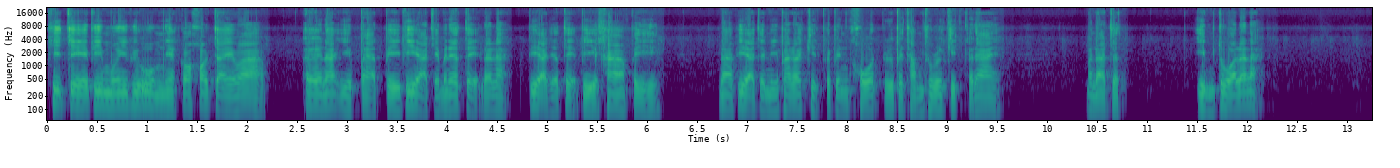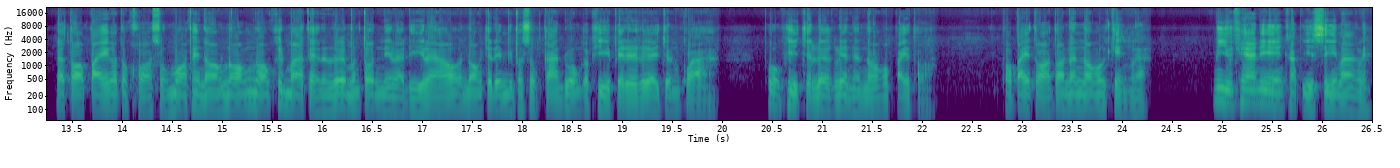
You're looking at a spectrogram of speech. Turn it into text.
พี่เจพี่มุ้ยพี่อุ้มเนี่ยก็เข้าใจว่า เออนะอีกแปดปี พี่อาจจะไม่ได้เตะแล้วแหละพี่อาจจะเตะปีอีกห้าปีนะพี่อาจจะมีภารกิจไปเป็นโค้ชหรือไปทำธุรกิจก็ได้ มันอาจจะอิ่มตัวแล้วแหละ แล้วต่อไปก็ต้องขอส่งมอบให้น้องน้องน้องขึ้นมาแต่เริ่มมันต้นนี่แหละดีแล้ว น้องจะได้มีประสบการณ์ร่วมกับพี่ไปเรื่อยๆ จนกว่า พวกพี่จะเลิกเล่นนะน้องก็ไปต่อ พอไปต่อตอนนั้นน้องก็เก่งแล้วมีอยู่แค่นี้เองครับอีซี่มากเลย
